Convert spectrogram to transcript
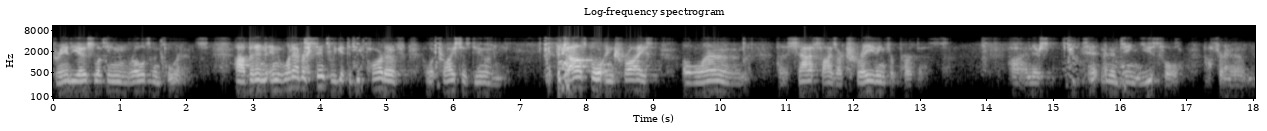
grandiose looking roles of importance. Uh, but in, in whatever sense, we get to be part of what Christ is doing. It's the gospel in Christ alone that satisfies our craving for purpose uh, and there's contentment in being useful uh, for Him.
